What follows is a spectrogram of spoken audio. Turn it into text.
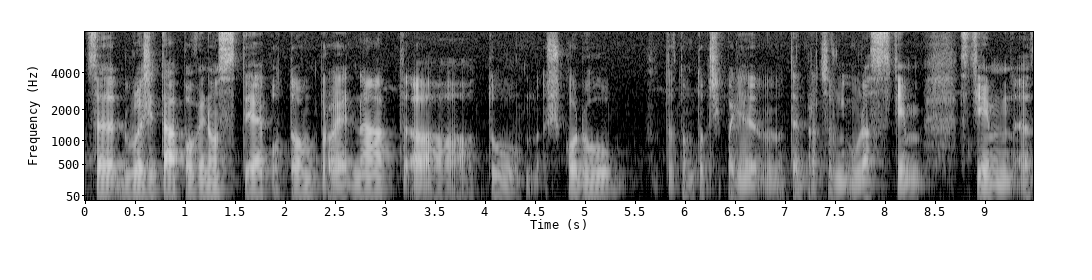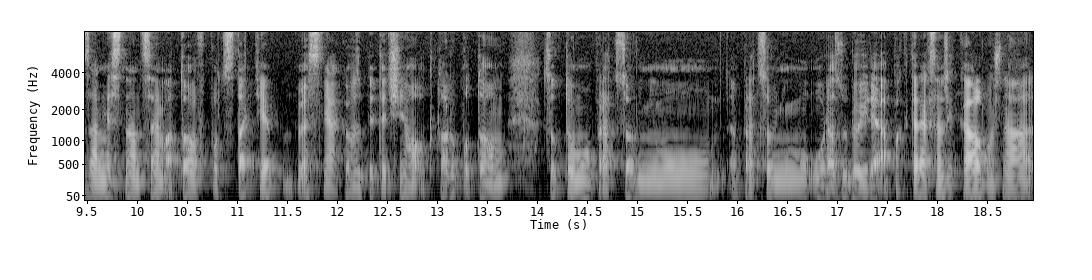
Co je důležitá povinnost je potom projednat tu škodu v tomto případě eh, ten pracovní úraz s tím, s tím zaměstnancem a to v podstatě bez nějakého zbytečného odkladu potom, co k tomu pracovnímu, pracovnímu úrazu dojde. A pak teda, jak jsem říkal, možná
